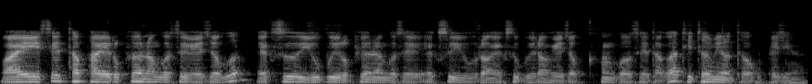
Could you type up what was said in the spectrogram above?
y 세타 파이로 표현한 것의 외적은 x uv로 표현한 것의 xu랑 xv랑 외적한 것에다가 디터미넌트가 곱해지는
